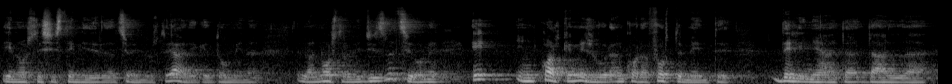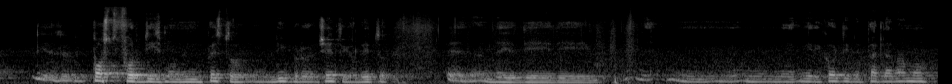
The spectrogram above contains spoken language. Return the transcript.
i nostri sistemi di relazioni industriali, che domina la nostra legislazione, è in qualche misura ancora fortemente delineata dal eh, post-fordismo. In questo libro recente che ho letto, eh, di, di, di, mi ricordi ne parlavamo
